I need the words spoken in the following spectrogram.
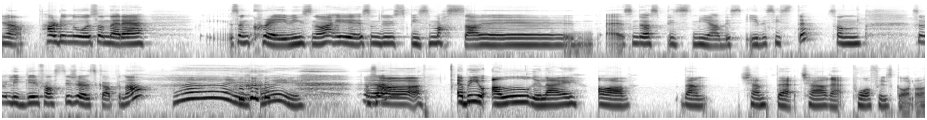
Ja. Har du noe sånn derre Sånn cravings nå, i, som du spiser masse av eh, Som du har spist mye av i, i det siste? Sånn som ligger fast i kjøleskapet nå? Hei, oi. Altså, jeg blir jo aldri lei av den kjente, kjære påfyllsskåla.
